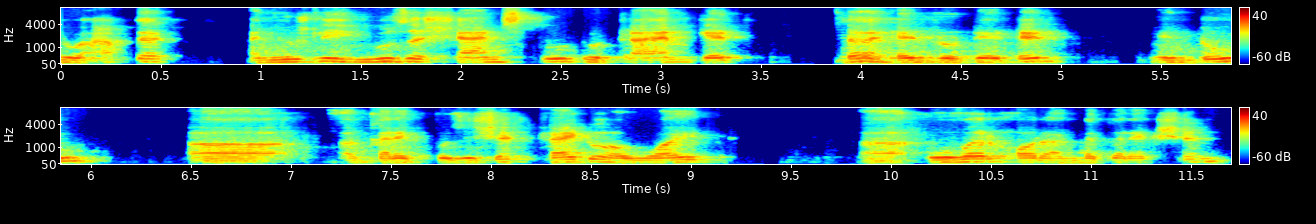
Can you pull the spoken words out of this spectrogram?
you have that and usually use a Schanz screw to try and get the head rotated into uh, a correct position. Try to avoid uh, over or under correction.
